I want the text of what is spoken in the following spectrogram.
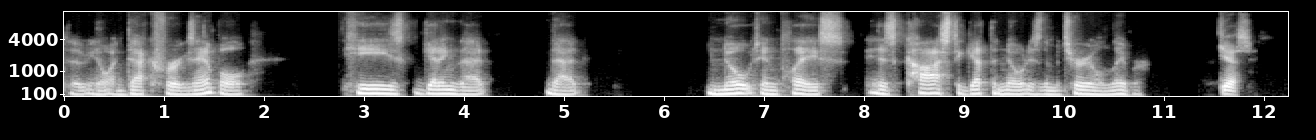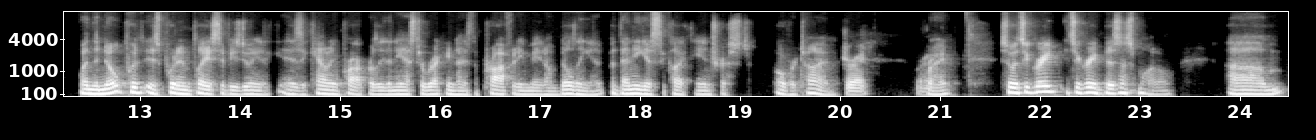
the you know a deck for example he's getting that that note in place. His cost to get the note is the material and labor yes. When the note put, is put in place if he's doing his accounting properly then he has to recognize the profit he made on building it but then he gets to collect the interest over time. Right. Right, right? so it's a great it's a great business model. Um,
